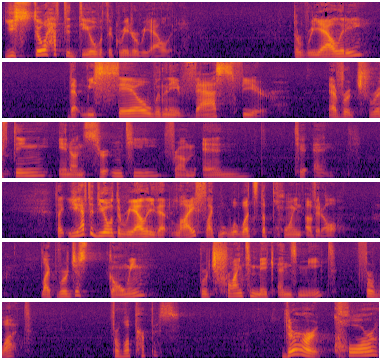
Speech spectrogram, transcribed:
you still have to deal with the greater reality the reality that we sail within a vast sphere, ever drifting in uncertainty from end to end. Like, you have to deal with the reality that life, like, what's the point of it all? Like, we're just going, we're trying to make ends meet for what? For what purpose? There are core,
